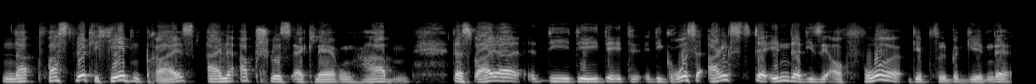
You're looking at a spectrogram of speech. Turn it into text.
na, fast wirklich jeden Preis eine Abschlusserklärung haben. Das war ja die, die, die, die große Angst der Inder, die sie auch vor Gipfelbeginn äh,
